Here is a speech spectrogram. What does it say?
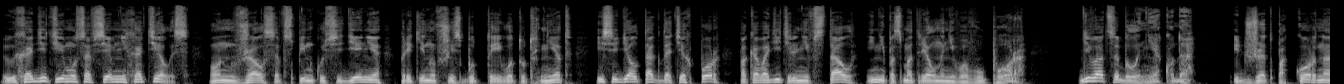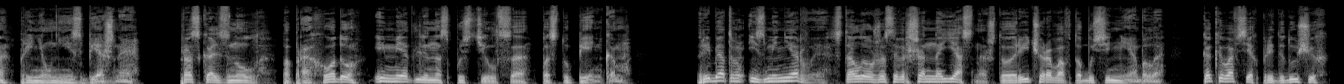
Выходить ему совсем не хотелось. Он вжался в спинку сиденья, прикинувшись, будто его тут нет, и сидел так до тех пор, пока водитель не встал и не посмотрел на него в упор. Деваться было некуда, и Джет покорно принял неизбежное. Проскользнул по проходу и медленно спустился по ступенькам. Ребятам из Минервы стало уже совершенно ясно, что Ричера в автобусе не было — как и во всех предыдущих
